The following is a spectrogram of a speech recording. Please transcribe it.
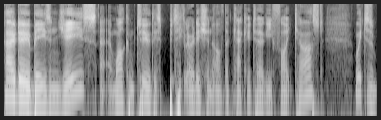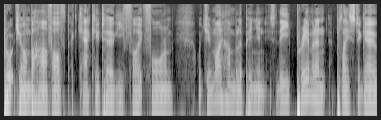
How do B's and G's, and welcome to this particular edition of the Kakutogi Fightcast, which is brought to you on behalf of the Kakutogi Fight Forum, which, in my humble opinion, is the preeminent place to go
